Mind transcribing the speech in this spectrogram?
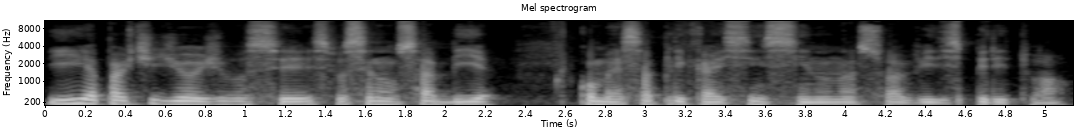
e a partir de hoje você, se você não sabia, comece a aplicar esse ensino na sua vida espiritual.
